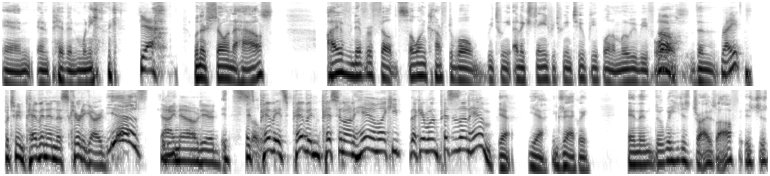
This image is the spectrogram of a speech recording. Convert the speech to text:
and and Piven when he Yeah. when they're showing the house. I have never felt so uncomfortable between an exchange between two people in a movie before Oh. than Right? Between Piven and the security guard. yes. I he- know, dude. It's It's so- Piven. It's Piven pissing on him like he like everyone pisses on him. Yeah, yeah, exactly. And then the way he just drives off is just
